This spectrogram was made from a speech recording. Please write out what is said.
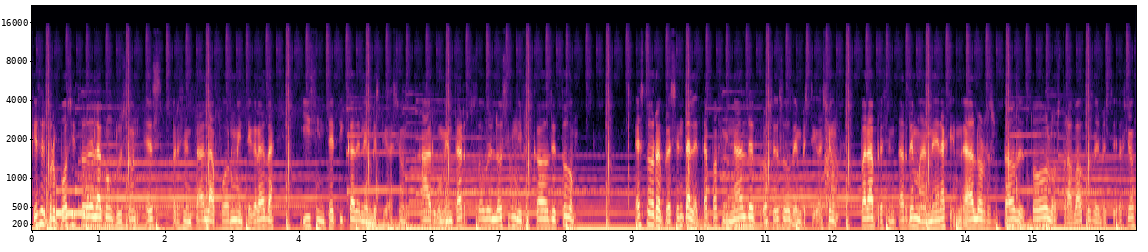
¿Qué es el propósito de la conclusión? Es presentar la forma integrada y sintética de la investigación, a argumentar sobre los significados de todo esto representa la etapa final del proceso de investigación para presentar de manera general los resultados de todos los trabajos de investigación.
